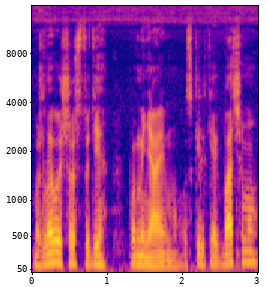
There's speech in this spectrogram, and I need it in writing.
Можливо, щось тоді поміняємо, оскільки, як бачимо,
